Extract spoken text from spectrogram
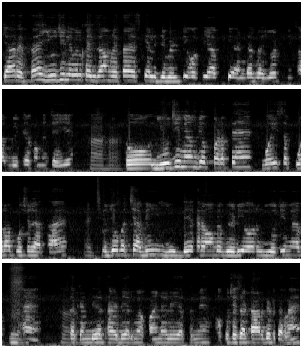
क्या रहता है? यूजी लेवल का एग्ज़ाम रहता है इसकी एलिजिबिलिटी होती है आपकी अंडर ग्रेजुएट आप बीटेक होने चाहिए। हाँ हाँ। तो यूजी में हम जो पढ़ते हैं वही सब पूरा पूछा जाता है। अच्छा, तो जो अच्छा। बच्चे अभी देख रहे होंगे वीडियो और यूजी में अपनी हैं सेकेंड ईयर थर्ड ईयर में फाइनल ईयर में और कुछ ऐसा टारगेट कर रहे हैं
